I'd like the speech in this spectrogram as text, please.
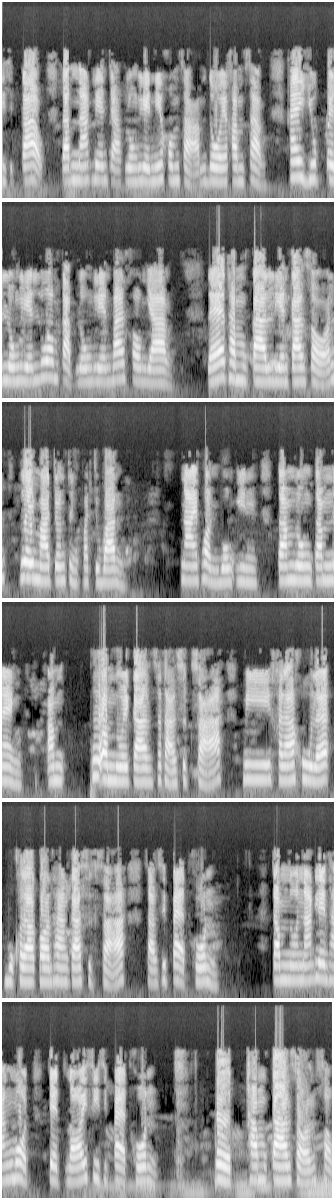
2549 รับนักเรียนจากโรงเรียนนิคม 3 โดยคำสั่งให้ยุบเป็นโรงเรียนร่วมกับโรงเรียนบ้านคลองยาง และทำการเรียนการสอนเรื่อยมาจนถึงปัจจุบัน นายผ่อนวงอินดำรงตำแหน่งผู้อำนวยการสถานศึกษา มีคณะครูและบุคลากรทางการศึกษา 38 คน จำนวนนักเรียนทั้งหมด 748 คน เปิดทำการสอนสอง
